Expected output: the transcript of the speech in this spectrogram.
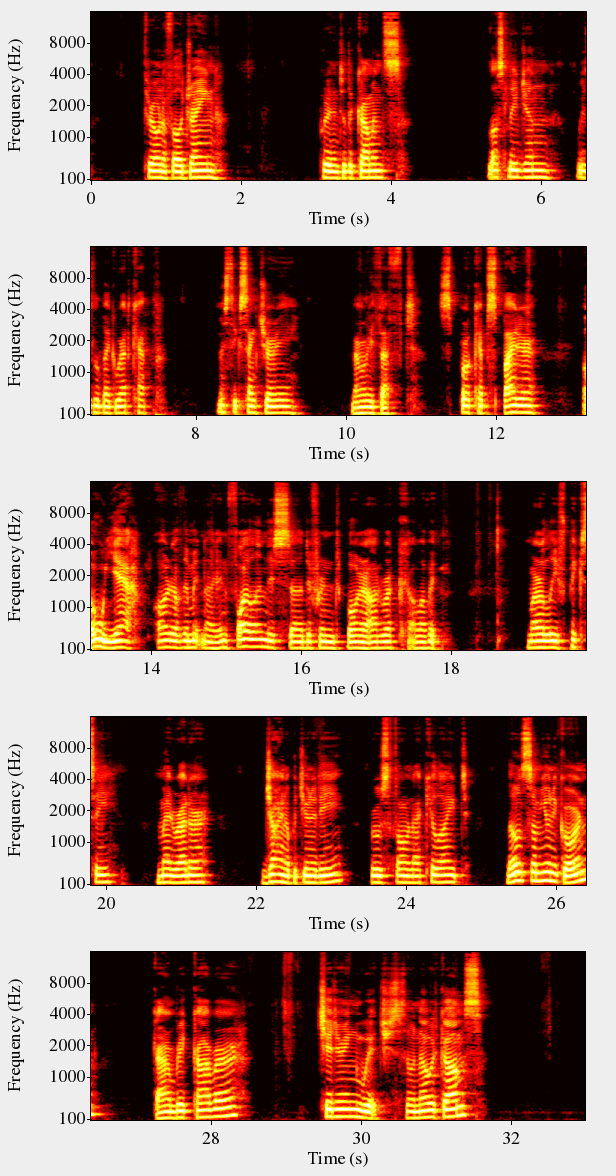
Throne of Eldraine. Put it into the comments. Lost Legion, Weaselback Redcap, Mystic Sanctuary, Memory Theft, Sporecap Spider. Oh yeah, Order of the Midnight in foil in this uh, different border artwork. I love it. Maraleaf Pixie, Mad Ratter, Giant Opportunity, Rosethorn Acolyte, Lonesome Unicorn, Garenbrig Carver, Chittering Witch. So now it comes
